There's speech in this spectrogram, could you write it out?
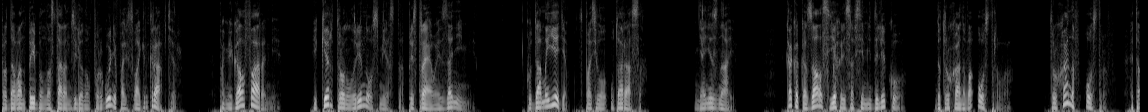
Продаван прибыл на старом зеленом фургоне Volkswagen Crafter. Помигал фарами и Кер тронул Рено с места, пристраиваясь за ними. «Куда мы едем?» – спросил он у Тараса. «Я не знаю». Как оказалось, ехали совсем недалеко, до Труханова острова. Труханов остров – это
